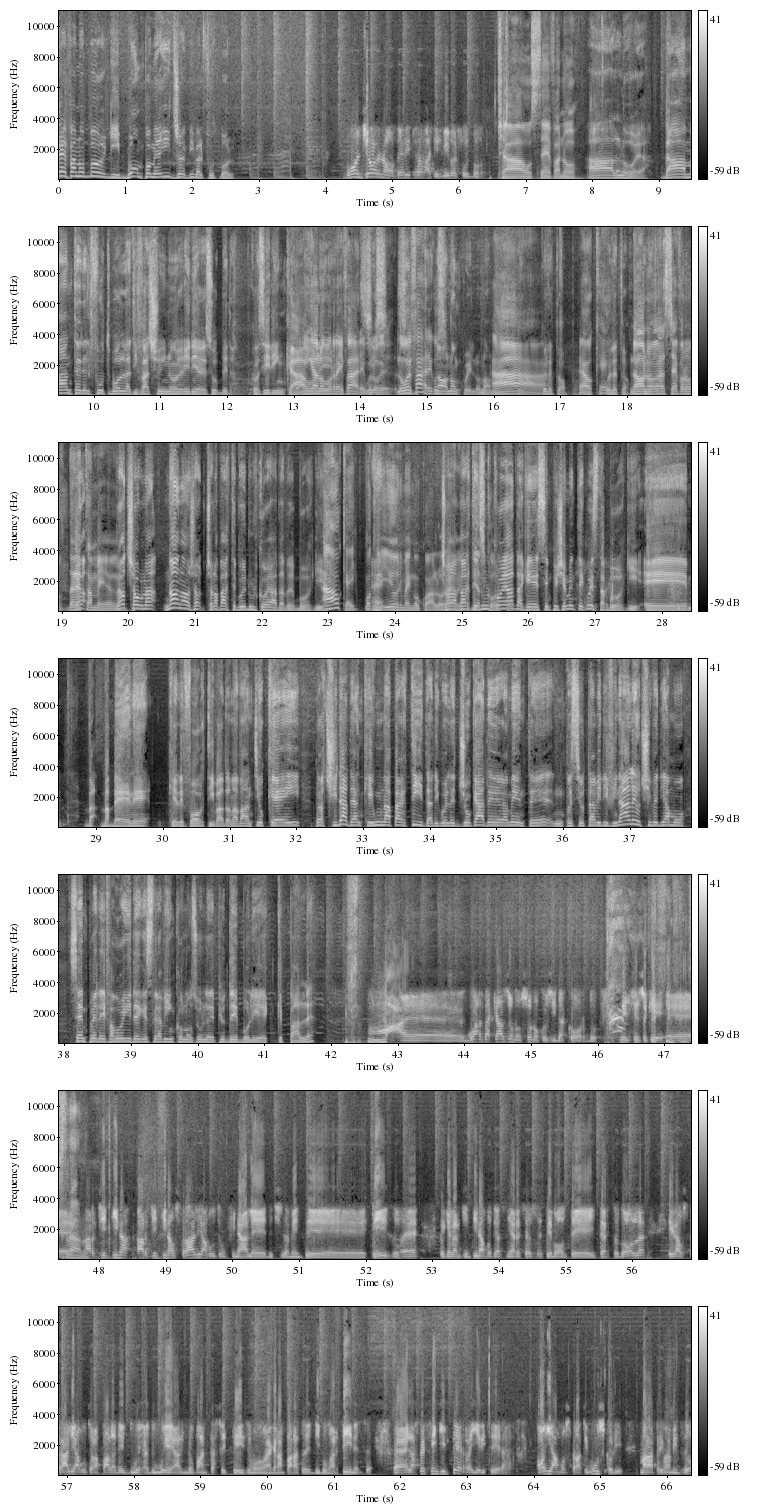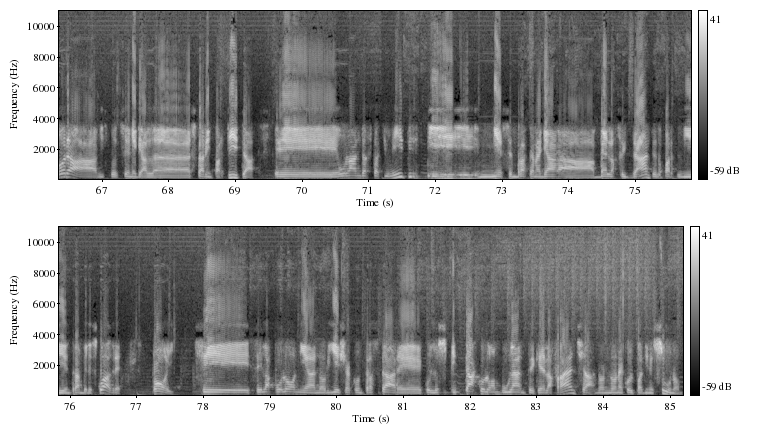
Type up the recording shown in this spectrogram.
Stefano Borghi, buon pomeriggio e viva il football. Buongiorno, ben ritrovati, viva il football. Ciao Stefano. Allora, da amante del football ti faccio inorridire subito, così rincavoli. Mica lo vorrei fare, quello Sì, che... sì, Lo vuoi sì. fare così? No, non quello, no, no. Ah. quello è troppo. Ah, ok. Quello è troppo. No, quello no, troppo. Stefano, dai retta a me. Però c'ho una No, no, c'ho, c'ho la parte poi edulcorata per Borghi. Ah, ok, ok, Eh? io rimango qua allora. C'ho la eh, parte vi ascolto. edulcorata che è semplicemente questa, Borghi. E va, va bene che le forti vadano avanti, ok, però ci date anche una partita di quelle giocate veramente in questi ottavi di finale o ci vediamo sempre le favorite che stravincono sulle più deboli e che palle? Ma eh, guarda caso non sono così d'accordo, nel senso che eh. Argentina- Argentina-Australia ha avuto un finale decisamente teso, eh, perché l'Argentina poteva segnare 6 o 7 volte il terzo gol e l'Australia ha avuto la palla del 2-2 al 97esimo, una gran parata del Dibu Martinez. Eh, la stessa Inghilterra ieri sera. Poi ha mostrato i muscoli, ma la prima mezz'ora ha visto il Senegal eh, stare in partita. E Olanda-Stati Uniti e mi è sembrata una gara bella frizzante da parte di entrambe le squadre. Poi se, se la Polonia non riesce a contrastare quello spettacolo ambulante che è la Francia, non, non è colpa di nessuno.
